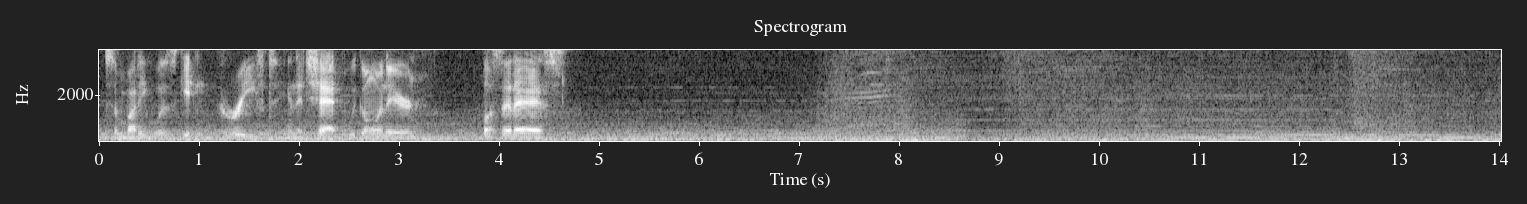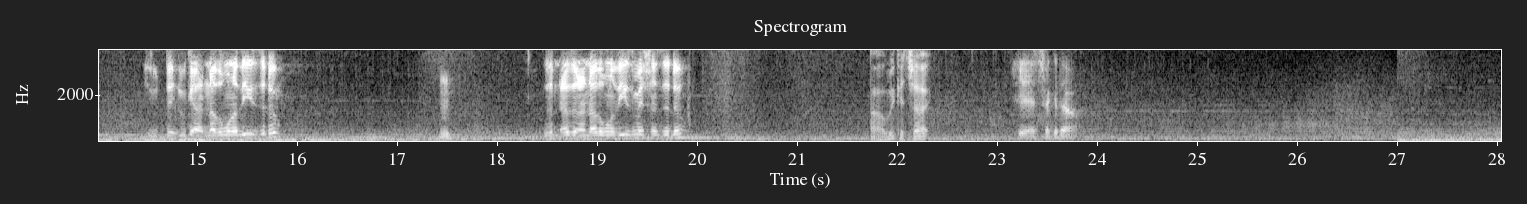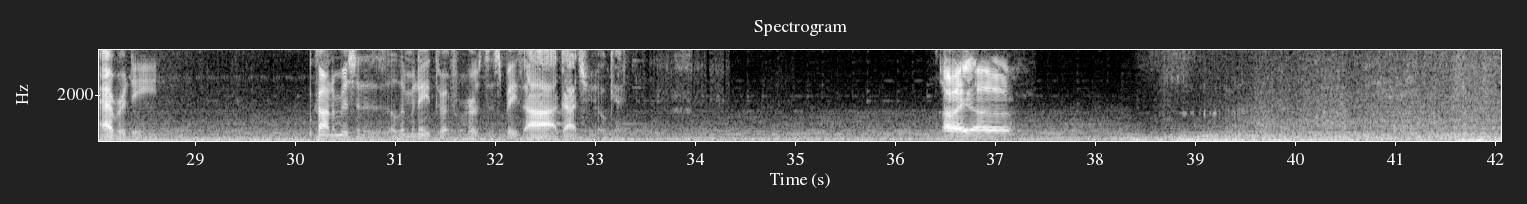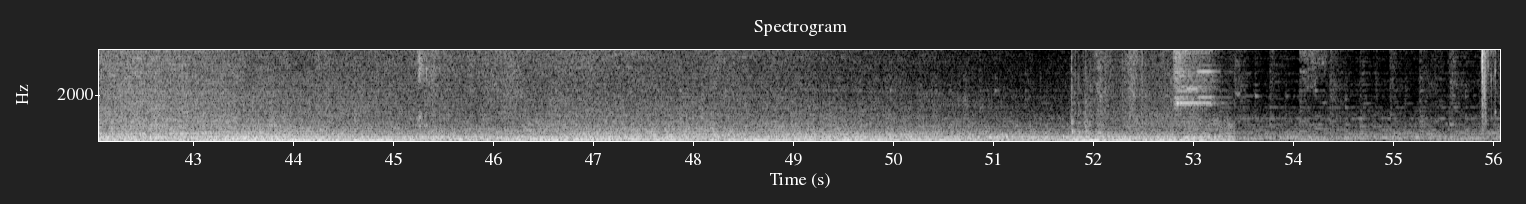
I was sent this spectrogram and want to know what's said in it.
somebody was getting griefed in the chat. We go in there and bust that ass. You did, we got another one of these to do. Hmm? Is it, is it another one of these missions to do? Uh, we could check. Yeah, check it out. Aberdeen. What kind of mission is this? Eliminate threat from Hurston space. Ah, I got you. Okay. All right. Uh,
